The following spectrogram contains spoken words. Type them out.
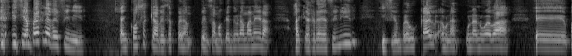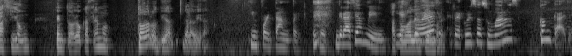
y, y siempre es redefinir. En cosas que a veces pe- pensamos que es de una manera, hay que redefinir y siempre buscar una, una nueva eh, pasión en todo lo que hacemos todos los días de la vida. Importante. Gracias mil. A y esto es siempre. Recursos Humanos con Calle.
